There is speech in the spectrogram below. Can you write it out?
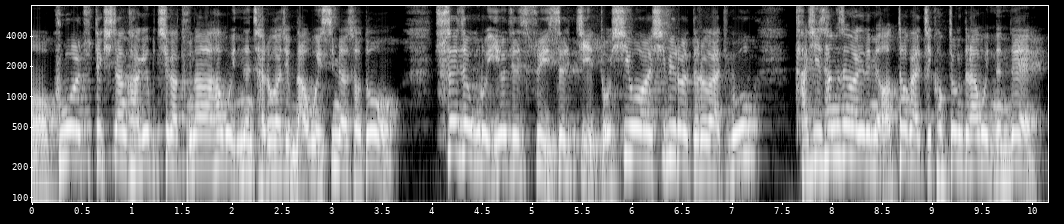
어, 9월 주택시장 가계부채가 둔화하고 있는 자료가 지금 나오고 있으면서도 추세적으로 이어질 수 있을지 또 10월, 11월 들어가지고 다시 상승하게 되면 어떡할지 걱정들 하고 있는데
